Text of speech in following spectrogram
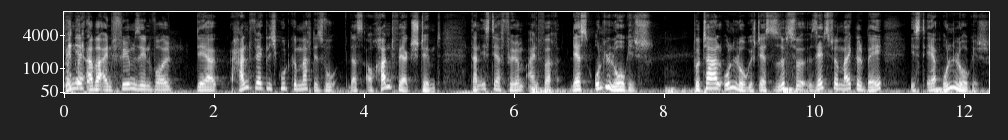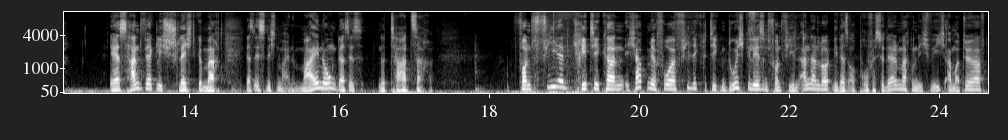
Wenn ihr aber einen Film sehen wollt, der handwerklich gut gemacht ist, wo das auch Handwerk stimmt, dann ist der Film einfach, der ist unlogisch. Total unlogisch. Der ist selbst für, selbst für Michael Bay ist er unlogisch. Er ist handwerklich schlecht gemacht. Das ist nicht meine Meinung, das ist eine Tatsache. Von vielen Kritikern, ich habe mir vorher viele Kritiken durchgelesen von vielen anderen Leuten, die das auch professionell machen, nicht wie ich, amateurhaft.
